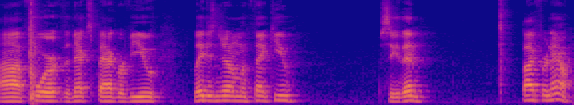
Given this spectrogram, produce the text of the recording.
uh, for the next bag review. Ladies and gentlemen, thank you. See you then. Bye for now.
